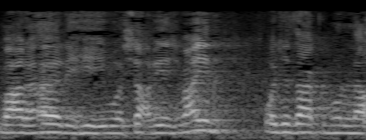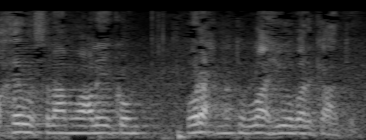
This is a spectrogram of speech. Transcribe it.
وعلى آله وصحبه أجمعين. وجزاكم الله خير. والسلام عليكم ورحمة الله وبركاته.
